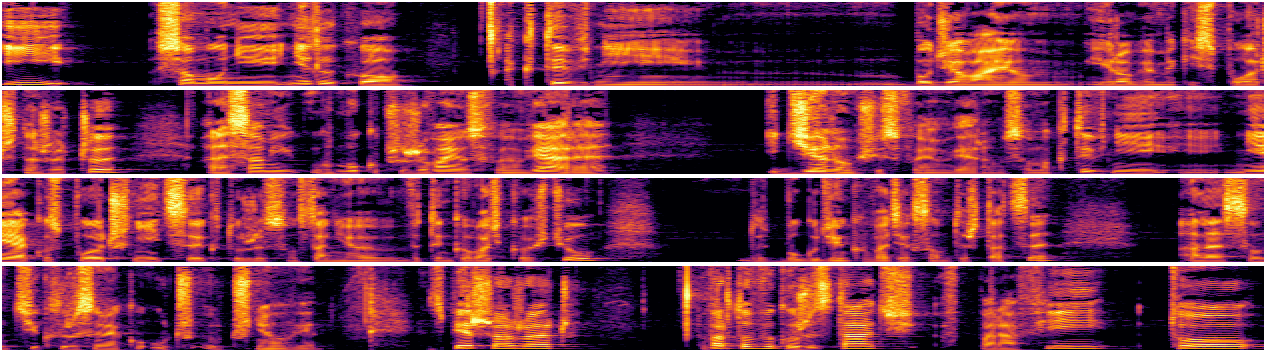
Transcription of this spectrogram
i są oni nie tylko aktywni, bo działają i robią jakieś społeczne rzeczy, ale sami głęboko przeżywają swoją wiarę i dzielą się swoją wiarą. Są aktywni nie jako społecznicy, którzy są w stanie wytynkować Kościół, Bogu dziękować, jak są też tacy, ale są ci, którzy są jako ucz uczniowie. Więc pierwsza rzecz, warto wykorzystać w parafii to,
